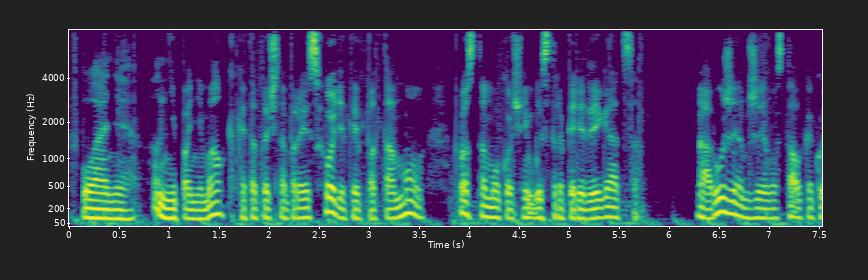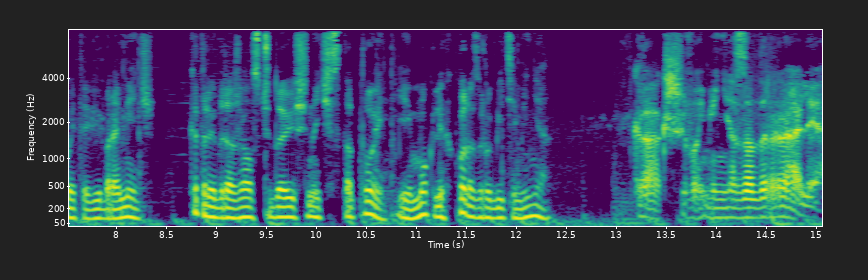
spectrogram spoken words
В плане, он не понимал, как это точно происходит, и потому просто мог очень быстро передвигаться. Оружием же его стал какой-то вибромеч, который дрожал с чудовищной частотой и мог легко разрубить и меня. «Как же вы меня задрали!»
